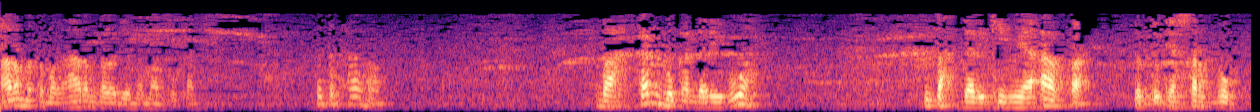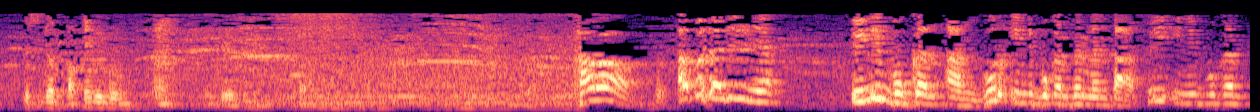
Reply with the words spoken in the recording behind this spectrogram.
haram atau mengharam kalau dia memabukkan? Tetap haram. Bahkan bukan dari buah. Entah dari kimia apa. Bentuknya serbuk. Disedot pakai hidung. Haram. Apa dalilnya? Ini bukan anggur, ini bukan fermentasi, ini bukan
